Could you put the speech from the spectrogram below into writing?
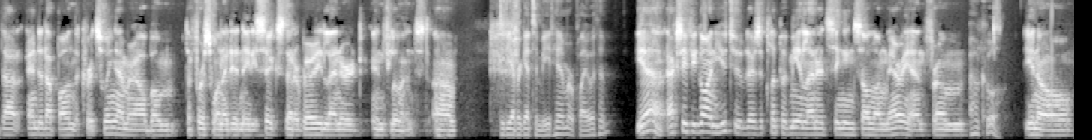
that ended up on the Kurt Swinghammer album, the first one I did in '86, that are very Leonard influenced. Um, Did you ever get to meet him or play with him? yeah, actually, if you go on YouTube, there's a clip of me and Leonard singing "So Long, Marianne" from Oh, cool. you know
